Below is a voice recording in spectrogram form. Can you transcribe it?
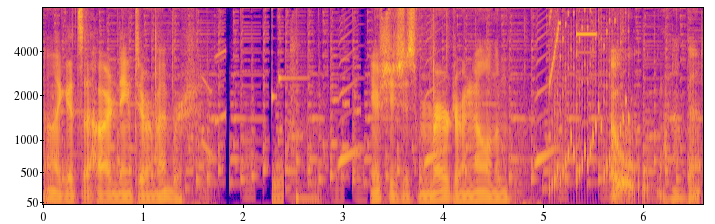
Not like it's a hard name to remember. Yoshi's just murdering all of them. Oh, not bad.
